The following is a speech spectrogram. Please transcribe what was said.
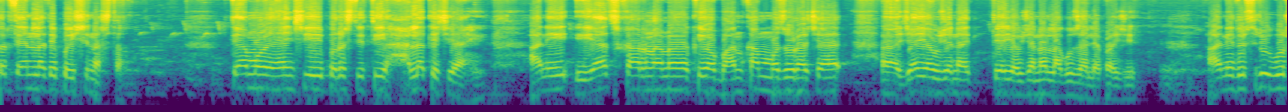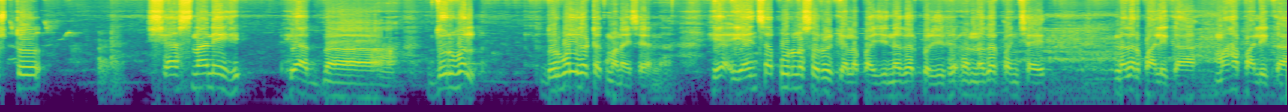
तर त्यांना ते पैसे नसतात. त्यामुळे ह्यांची परिस्थिती हलाखीची आहे. आणि याच कारणानं किंवा बांधकाम मजुराच्या ज्या योजना आहेत त्या योजना लागू झाल्या पाहिजेत आणि दुसरी गोष्ट शासनाने ह्या दुर्बल दुर्बल घटक म्हणायचं यांना. हे यांचा पूर्ण सर्वे केला पाहिजे. नगर परि नगरपंचायत नगरपालिका महापालिका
